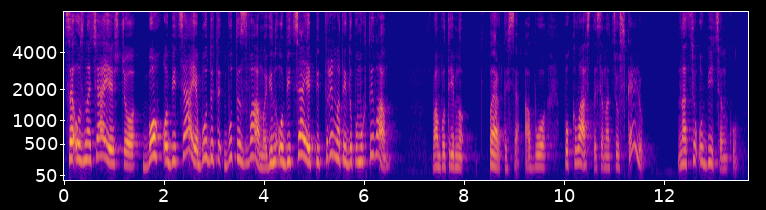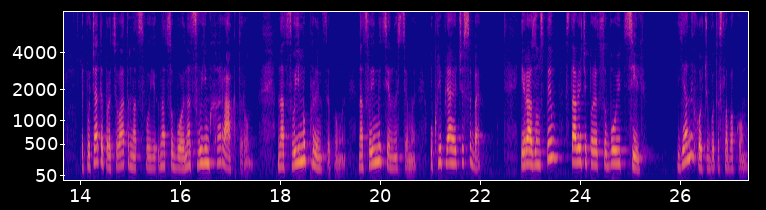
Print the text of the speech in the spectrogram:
Це означає, що Бог обіцяє бути, з вами. Він обіцяє підтримати і допомогти вам. Вам потрібно впертися або покластися на цю скелю, на цю обіцянку і почати працювати над, свої, над собою, над своїм характером, над своїми принципами, над своїми цінностями, укріпляючи себе. І разом з тим ставлячи перед собою ціль. Я не хочу бути слабаком.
